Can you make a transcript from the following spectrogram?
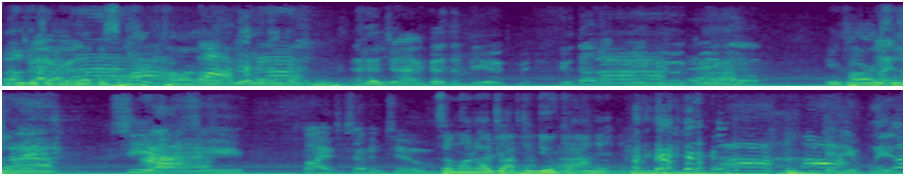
uh, the driver of the smart car. uh, the driver of the Buick 2003 Buick Regal. your car's. License Uh, plate CMC 572. someone uh, dropped a nuke on it. Can you please go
